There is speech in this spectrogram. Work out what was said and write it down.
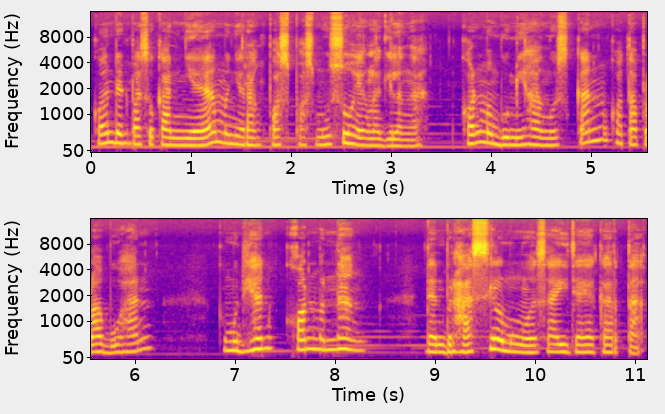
Kon dan pasukannya menyerang pos-pos musuh yang lagi lengah. Kon membumi hanguskan kota pelabuhan, kemudian Kon menang dan berhasil menguasai Jayakarta.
